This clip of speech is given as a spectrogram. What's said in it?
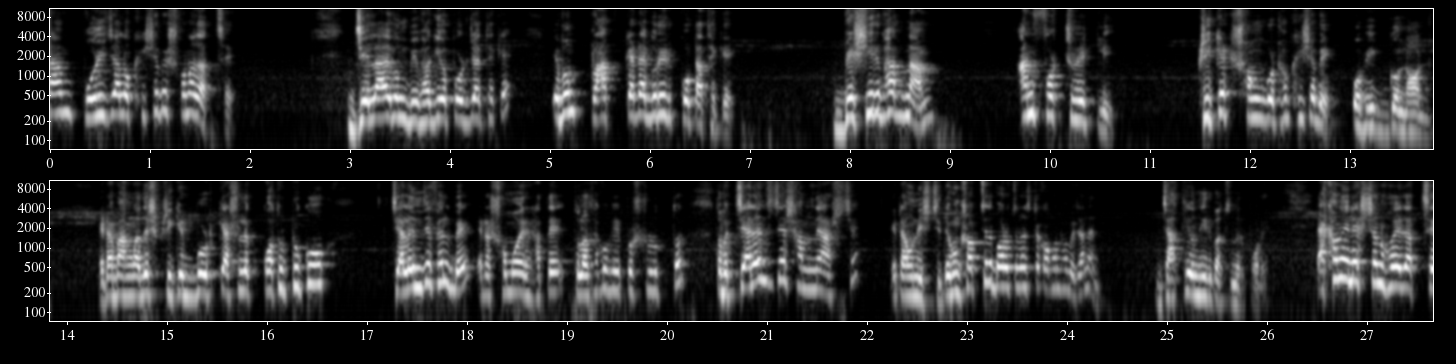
নাম পরিচালক হিসেবে শোনা যাচ্ছে, জেলা এবং বিভাগীয় পর্যায় থেকে এবং ক্লাব ক্যাটাগরির কোটা থেকে। বেশিরভাগ নাম আনফর্চুনেটলি ক্রিকেট সংগঠক হিসেবে অভিজ্ঞ নন। এটা বাংলাদেশ ক্রিকেট বোর্ডকে আসলে কতটুকু চ্যালেঞ্জে ফেলবে, এটা সময়ের হাতে তোলা থাকুক এই প্রশ্নের উত্তর। তবে চ্যালেঞ্জ যে সামনে আসছে, এটাও নিশ্চিত। এবং সবচেয়ে বড় চ্যালেঞ্জটা কখন হবে জানেন? জাতীয় নির্বাচনের পরে। এখন ইলেকশন হয়ে যাচ্ছে,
